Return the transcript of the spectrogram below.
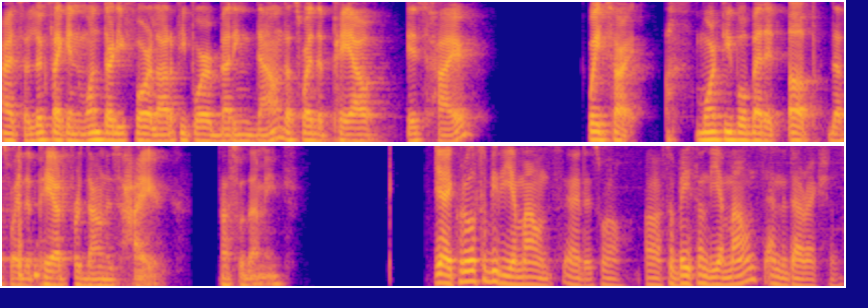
right, so it looks like in 134, a lot of people are betting down. That's why the payout is higher. Wait, sorry. More people bet it up. That's why the payout for down is higher. That's what that means. Yeah, it could also be the amounts, Ed, as well. Uh, so based on the amounts and the direction.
